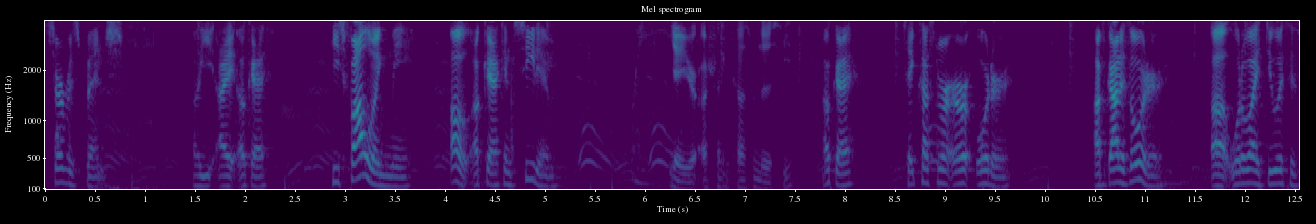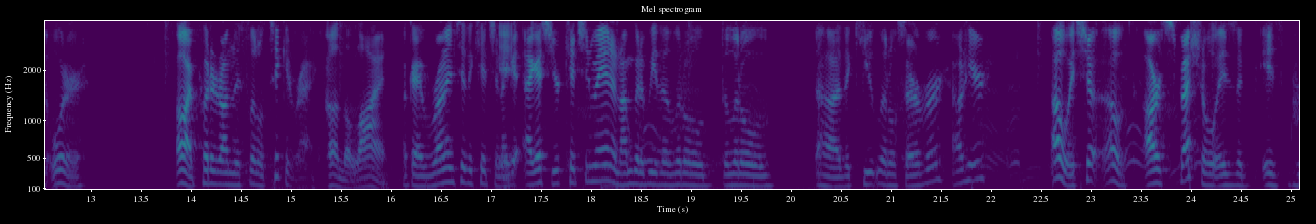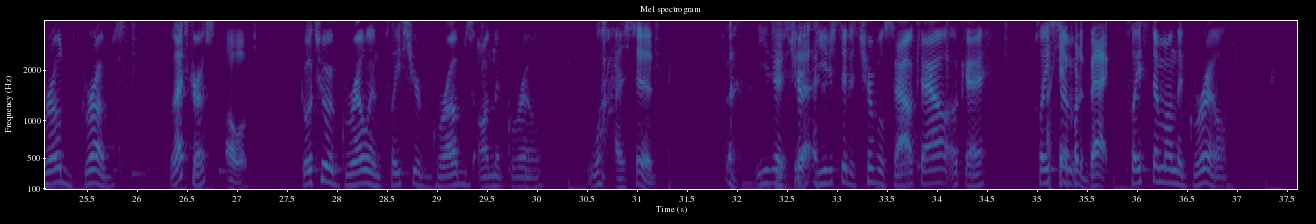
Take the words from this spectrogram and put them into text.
Service bench. Oh, he, I okay. He's following me. Oh, okay. I can seat him. Yeah, you're ushering the customer to the seat. Okay. Take customer er- order. I've got his order. Uh, what do I do with his order? Oh, I put it on this little ticket rack. On the line. Okay, run into the kitchen. I Yeah. gue- I guess you're kitchen man, and I'm gonna be the little, the little, uh, the cute little server out here. Oh, it show. Oh, our special is a is grilled grubs. Well, that's gross. Oh, whoops. Go to a grill and place your grubs on the grill. What? I did. You did a Just tri- you just did a triple Salchow. Okay. I Place can't them. put it back. Place them on the grill.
